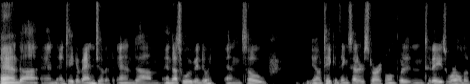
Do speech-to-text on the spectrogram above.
and uh, and and take advantage of it. And um, and that's what we've been doing. And so, you know, taking things that are historical and put it in today's world of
